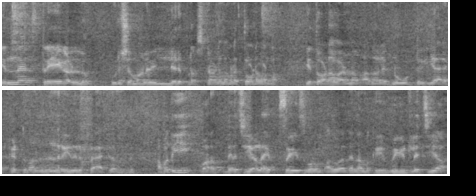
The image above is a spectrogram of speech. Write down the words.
ഇന്ന് സ്ത്രീകളിലും പുരുഷന്മാരിലും വലിയൊരു പ്രശ്നമാണ് നമ്മുടെ തുടവണ്ണം. ഈ തുടവണ്ണം അതുപോലെ ഗ്ലൂട്ട് ഈ അരക്കെട്ട് നല്ല രീതിയിൽ ഫാറ്റ് ഉണ്ട് അപ്പോൾ അത് ഈ വർദ്ധന ചെയ്യാനുള്ള എക്സസൈസുകളും അതുപോലെ തന്നെ നമുക്ക് വീട്ടിൽ ചെയ്യാം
